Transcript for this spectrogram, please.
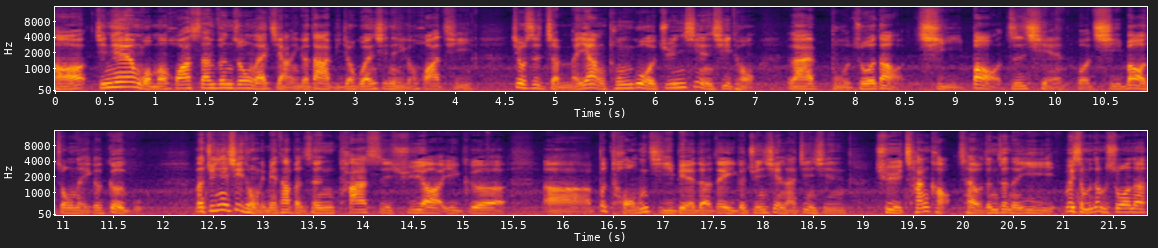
好今天我们花三分钟来讲一个大家比较关心的一个话题，就是怎么样通过均线系统来捕捉到起爆之前或起爆中的一个个股。那均线系统里面，它本身它是需要一个啊不同级别的这一个均线来进行。去参考才有真正的意义。为什么这么说呢？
